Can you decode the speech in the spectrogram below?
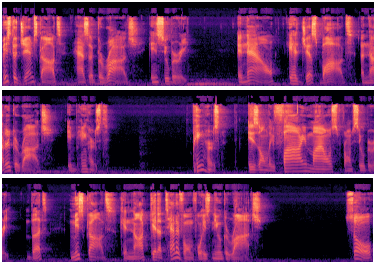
Mr. James Scott has a garage in Silbury, and now he has just bought another garage in Pinhurst. Pinhurst is only five miles from Silbury, but Miss Scott cannot get a telephone for his new garage. So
